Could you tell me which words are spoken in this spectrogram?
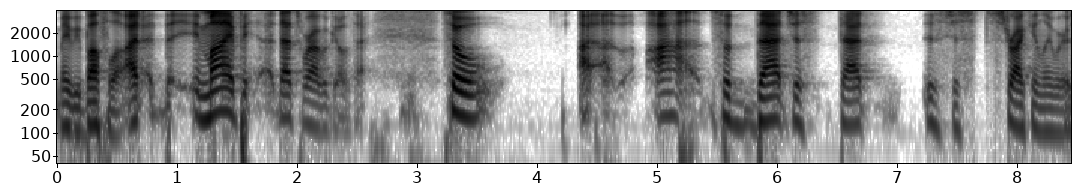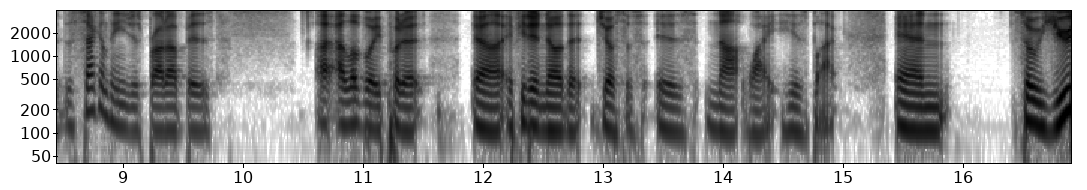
maybe Buffalo. I, in my opinion, that's where I would go with that. So, I, I, so that just that is just strikingly weird. The second thing you just brought up is, I, I love the way you put it. Uh, if you didn't know that Joseph is not white, he is black, and so you you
